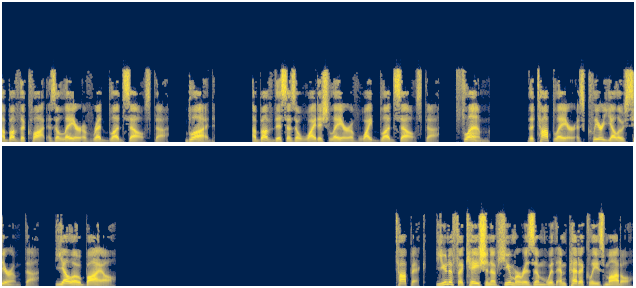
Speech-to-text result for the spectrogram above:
Above the clot is a layer of red blood cells the blood. Above this is a whitish layer of white blood cells the phlegm. The top layer is clear yellow serum the yellow bile. Topic: Unification of humorism with Empedocles' model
